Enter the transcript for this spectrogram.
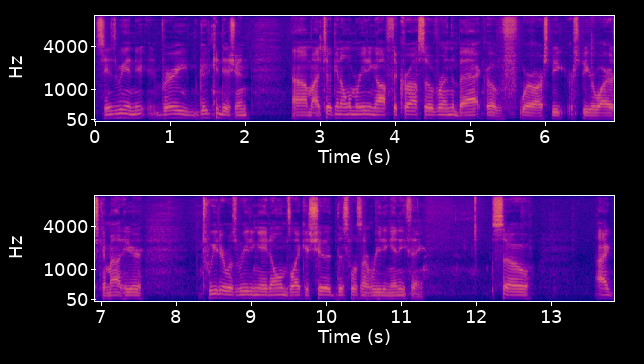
seems to be in very good condition. Um, I took an ohm reading off the crossover in the back of where our speaker, speaker wires come out here. Tweeter was reading 8 ohms like it should. This wasn't reading anything. So I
